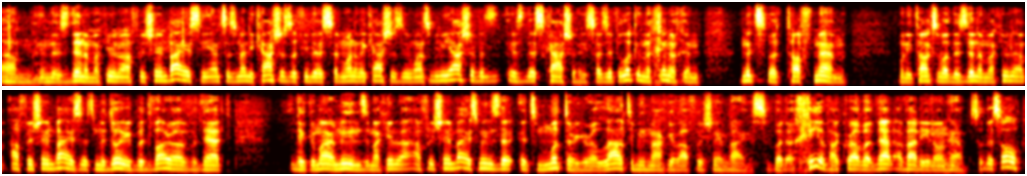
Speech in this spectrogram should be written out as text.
Um, in this din of Makim Shem Bias, he answers many kashas he this, and one of the kashas he wants to be miyashav is, is this kasha. He says, if you look in the Chinuch in Mitzvah Tuf Mem, when he talks about this din of Makim Shem Bias, it's medoy b'dvarav that the Gemara means Makim Afli Shem Bias means that it's mutter, you're allowed to be Makim Afli Shem Bias. But a Chiyav Hakrava, that avadi you don't have. So this whole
